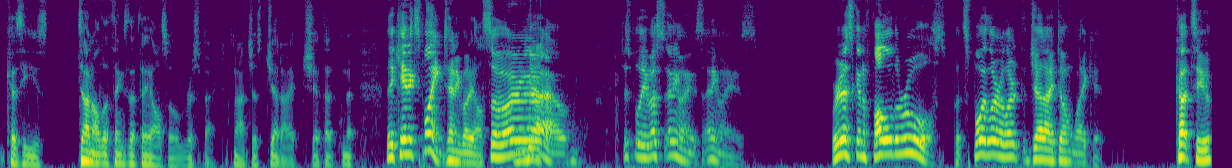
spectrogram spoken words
because he's done all the things that they also respect, not just Jedi shit that no, they can't explain to anybody else. So uh, Yeah. just believe us. Anyways, anyways, we're just gonna follow the rules. But spoiler alert: the Jedi don't like it. Cut to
